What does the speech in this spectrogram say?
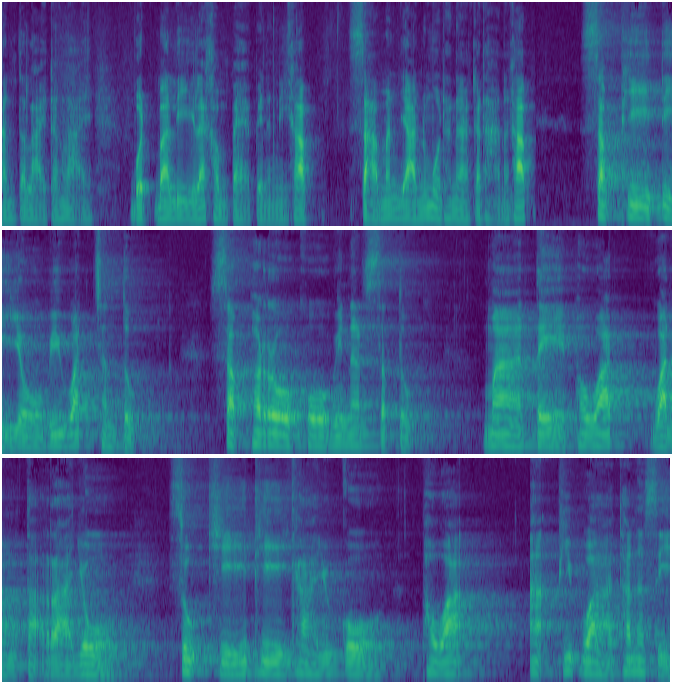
อันตรายทั้งหลาย บทบาลีและคำแปลเป็นดังนี้ครับ สามัญญานุโมทนากถานะครับ สัพพีติโยวิวัตชันตุ สัพพโรโควินัสตุ มาเตภวัต วันตรายโย สุขีทีคายุโก ภวะ อภิวาทนสี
